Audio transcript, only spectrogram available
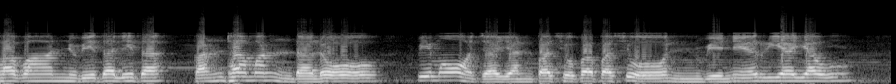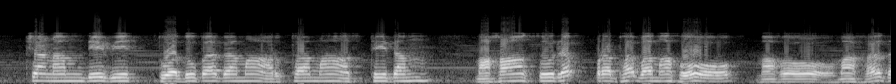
भवान्विदलितकण्ठमण्डलो विमोचयन् पशुपशून् विनिर्ययौ क्षणं दिवि त्वदुपगमार्थमास्थितं महासुरप्रभवमहो महो महद।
